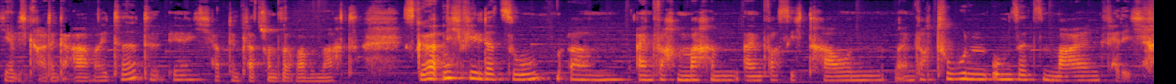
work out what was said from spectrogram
Hier habe ich gerade gearbeitet. Ich habe den Platz schon sauber gemacht. Es gehört nicht viel dazu. Ähm, einfach machen, einfach sich trauen, einfach tun, umsetzen, malen, fertig.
